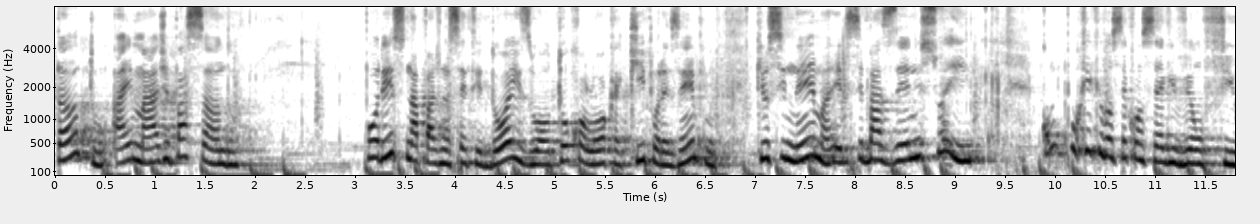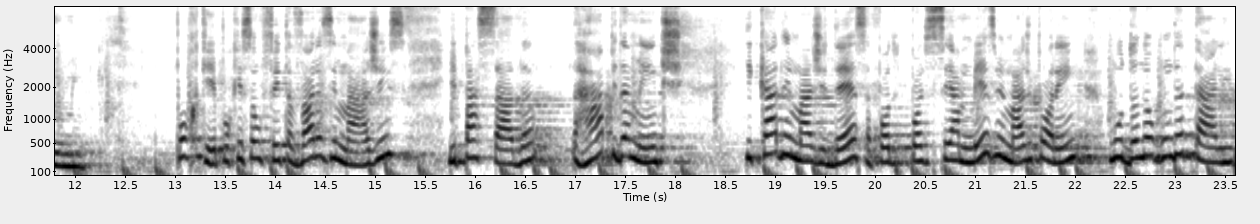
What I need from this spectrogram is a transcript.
tanto a imagem passando. Por isso, na página 102, o autor coloca aqui, por exemplo, que o cinema ele se baseia nisso aí. Como, por que, que você consegue ver um filme? Por quê? Porque são feitas várias imagens e passada rapidamente. E cada imagem dessa pode, pode ser a mesma imagem, porém mudando algum detalhe.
